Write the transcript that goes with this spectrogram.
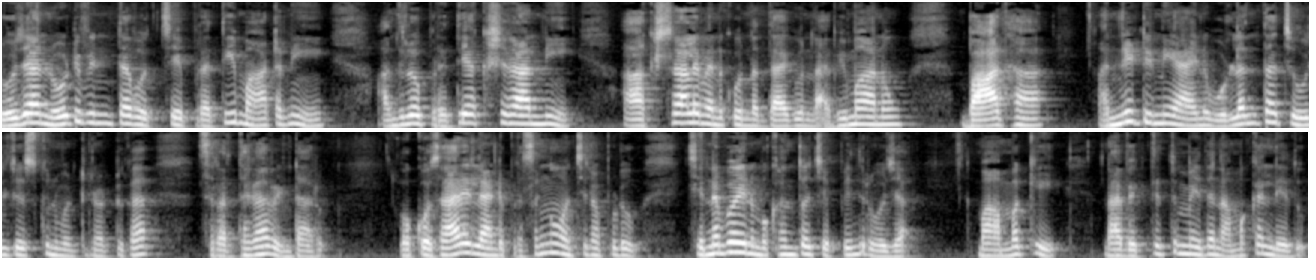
రోజా నోటి వింట వచ్చే ప్రతి మాటని అందులో ప్రతి అక్షరాన్ని ఆ అక్షరాల వెనుక ఉన్న దాగి ఉన్న అభిమానం బాధ అన్నిటినీ ఆయన ఒళ్ళంతా చెవులు చేసుకుని వింటున్నట్టుగా శ్రద్ధగా వింటారు. ఒక్కోసారి ఇలాంటి ప్రసంగం వచ్చినప్పుడు చిన్నబోయిన ముఖంతో చెప్పింది రోజా మా అమ్మకి నా వ్యక్తిత్వం మీద నమ్మకం లేదు.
